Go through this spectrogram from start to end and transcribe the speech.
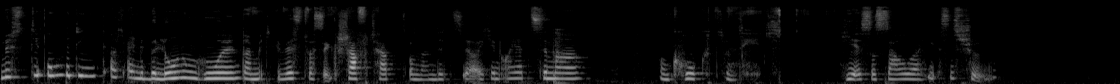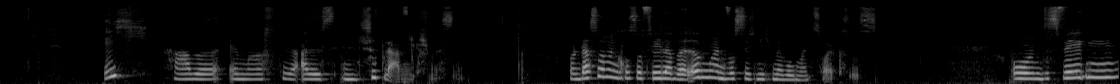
müsst ihr unbedingt euch eine Belohnung holen, damit ihr wisst, was ihr geschafft habt. Und dann sitzt ihr euch in euer Zimmer und guckt und seht, hier ist es sauber, hier ist es schön. Ich habe immer früher alles in Schubladen geschmissen. Und das war mein großer Fehler, weil irgendwann wusste ich nicht mehr, wo mein Zeugs ist. Und deswegen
